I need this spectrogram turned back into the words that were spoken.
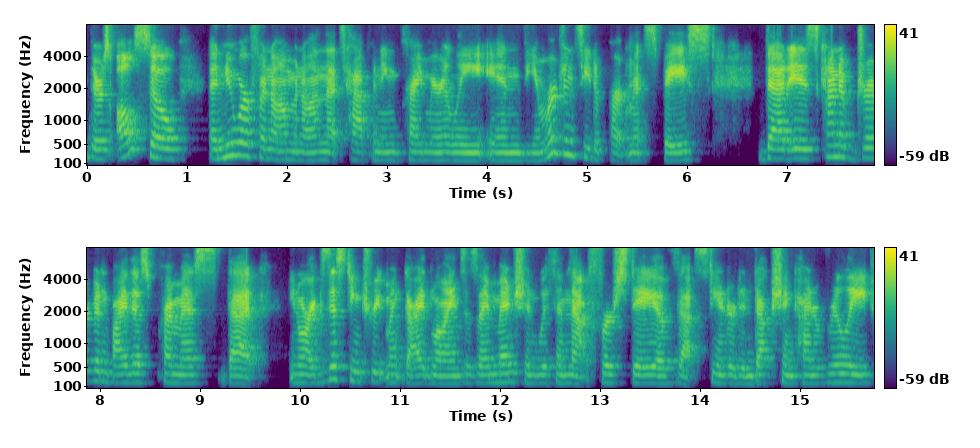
There's also a newer phenomenon that's happening primarily in the emergency department space that is kind of driven by this premise that you know our existing treatment guidelines as i mentioned within that first day of that standard induction kind of really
